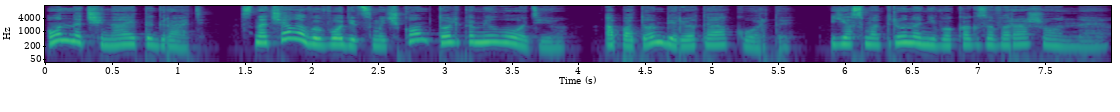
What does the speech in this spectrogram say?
Он начинает играть. Сначала выводит смычком только мелодию, а потом берет и аккорды. Я смотрю на него как завороженная.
